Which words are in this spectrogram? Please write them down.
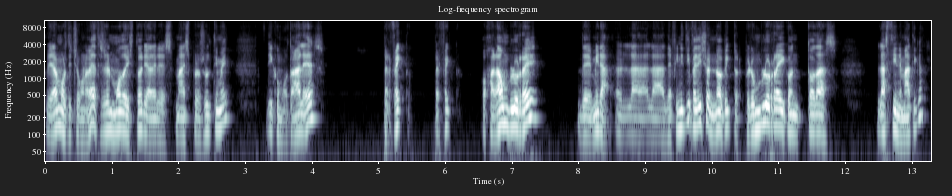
ya lo hemos dicho una vez, es el modo historia del Smash Bros. Ultimate. Y como tal es perfecto, perfecto. Ojalá un Blu-ray de, mira, la, la Definitive Edition no, Víctor, pero un Blu-ray con todas las cinemáticas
